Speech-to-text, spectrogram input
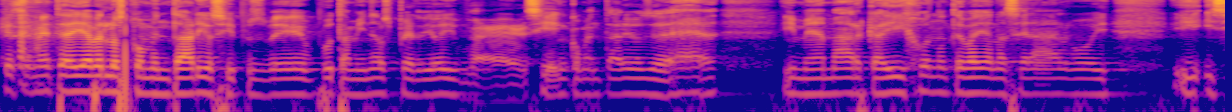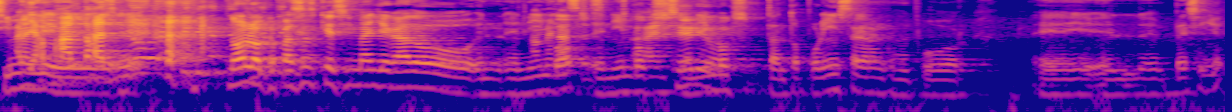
que se mete ahí a ver los comentarios y pues ve, puta, Mineros perdió y eh, 100 comentarios de... eh, y me marca, hijo, no te vayan a hacer algo. Y, y, y sí me Ay, ha ya llegado- matas. No, lo que pasa es que sí me han llegado en, en inbox, inbox, Ah, ¿en serio? en inbox, tanto por Instagram como por eh, el eh, Messenger,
